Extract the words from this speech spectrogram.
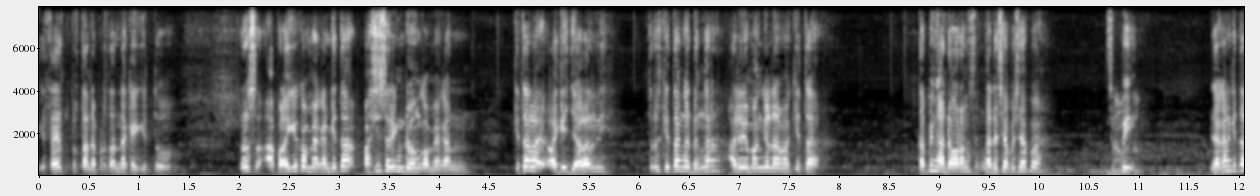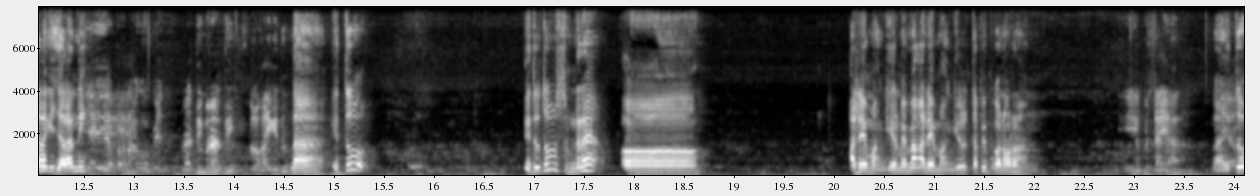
Biasanya pertanda-pertanda kayak gitu. Terus apalagi kalau misalkan kita pasti sering dong misalkan kita la- lagi jalan nih. Terus kita nggak dengar ada yang manggil nama kita tapi nggak ada orang nggak ada siapa-siapa. Sepi. Ya kan kita lagi jalan nih. Iya iya pernah gue pin. Berarti berarti kalau kayak gitu? Nah itu itu tuh sebenarnya eh ada yang manggil, memang ada yang manggil, tapi bukan orang. iya percaya. Nah itu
